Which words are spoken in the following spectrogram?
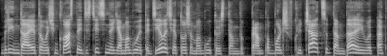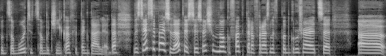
блин, да, это очень классно, и действительно я могу это делать, я тоже могу, то есть там прям побольше включаться там, да, и вот так вот заботиться об учениках и так далее, да. Но здесь опять же, да, то есть здесь очень много факторов разных подгружается э,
